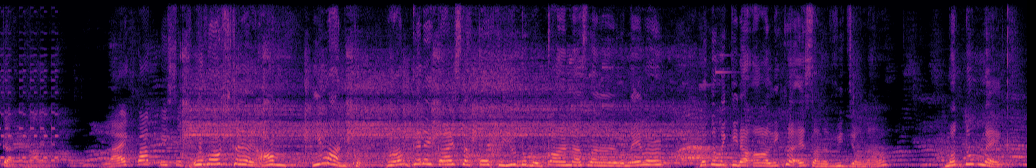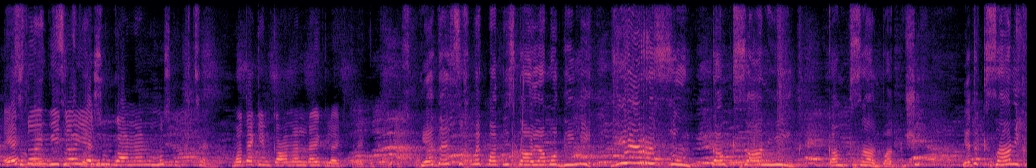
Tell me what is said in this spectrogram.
Չկա։ Լայք պատվիսը չկա։ Ու ոչ թե համ իմ ալիքը, համ գրեք այստեղ կողքը YouTube-ում Ասլանյանը նեյվեր, մտում եք իր ալիքը, այս անը վիդեոն է, մտում եք։ Այս նույն վիդեոն ես ու կանալումս կգցեմ։ Մտեք իմ կանալ լայք լայք դրեք ու պատվիսկա։ Եթե սխմեք պատիսկա օրա մոտ դիմի 30 կամ 25 կամ 20 պատվիշի, եթե 25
